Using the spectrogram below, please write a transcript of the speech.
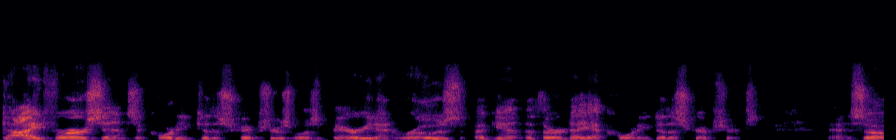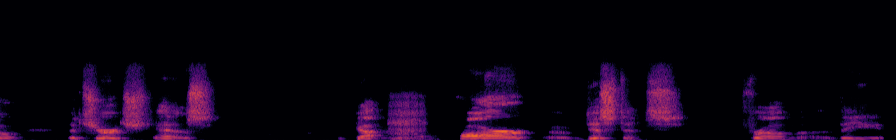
died for our sins according to the scriptures, was buried, and rose again the third day according to the scriptures. And so the church has gotten far distance from the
